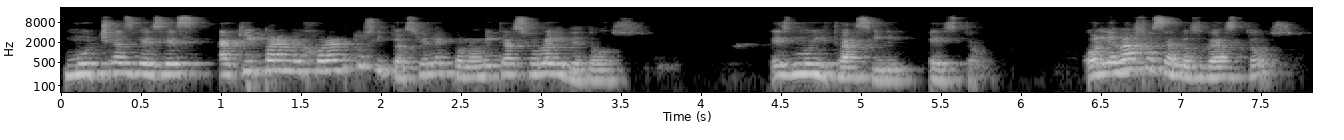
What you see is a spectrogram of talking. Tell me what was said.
muchas veces, aquí para mejorar tu situación económica solo hay de dos. Es muy fácil esto. O le bajas a los gastos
